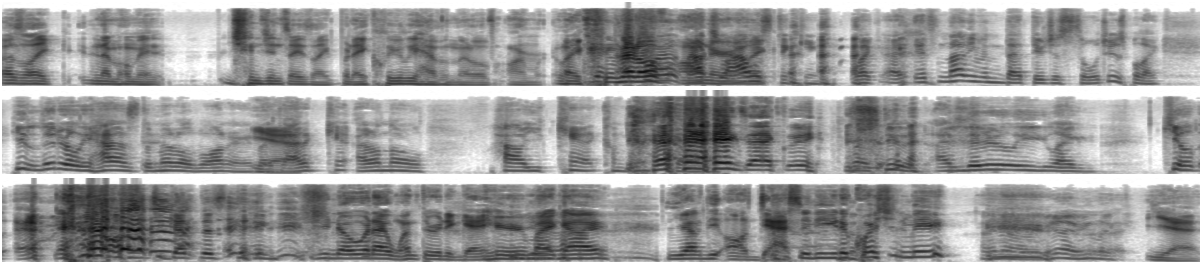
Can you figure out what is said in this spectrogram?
I was like, in that moment, Jin Jin says like, but I clearly have a medal of armor, like That's medal what- of honor. That's what I was thinking. Like, I, it's not even that they're just soldiers, but like he literally has the Medal of Honor. Like, Yeah. I can't. I don't know how you can't convince them. exactly. like, dude, I literally like killed everyone to get this thing. You know what I went through to get here, my guy. You have the audacity to question me. I know. You know what I mean? Like, Yeah,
